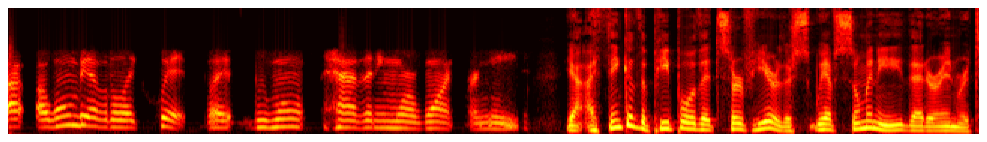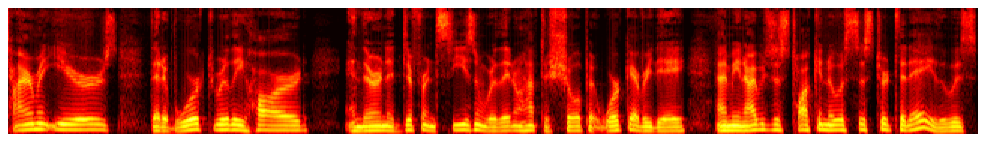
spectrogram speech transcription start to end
I, I won't be able to like quit, but we won't have any more want or need. Yeah, I think of the people that serve here. There's, we have so many that are in retirement years that have worked really hard and they're in a different season where they don't have to show up at work every day. I mean, I was just talking to a sister today who was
